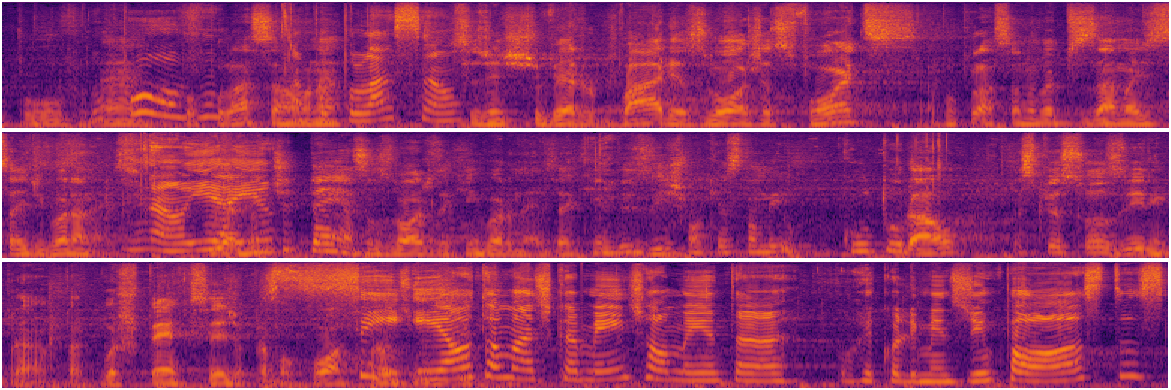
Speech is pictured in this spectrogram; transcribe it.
O povo, o né? Povo, a população, a né? população. Se a gente tiver várias lojas fortes, a população não vai precisar mais de sair de Guaranés. Não, e, e aí a gente eu... tem essas lojas aqui em Guaranés. É que ainda existe uma questão meio cultural das pessoas irem para Gospé, que seja para Mocó. Sim, e automaticamente aumenta o recolhimento de impostos,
